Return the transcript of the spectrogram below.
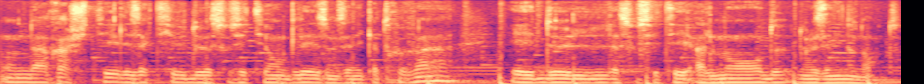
On a racheté les actifs de la société anglaise dans les années 80 et de la société allemande dans les années 90.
